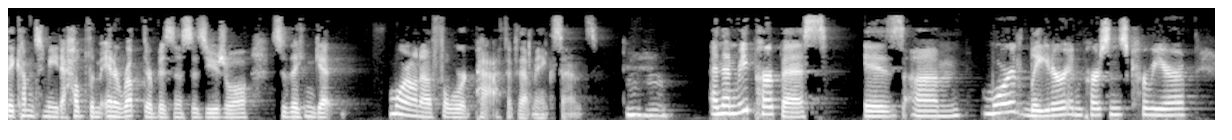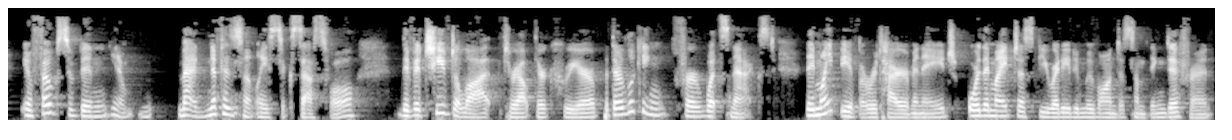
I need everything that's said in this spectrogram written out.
they come to me to help them interrupt their business as usual, so they can get more on a forward path, if that makes sense. Mm-hmm. And then repurpose is um, more later in person's career you know, folks have been, you know, magnificently successful. They've achieved a lot throughout their career, but they're looking for what's next. They might be of a retirement age, or they might just be ready to move on to something different.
